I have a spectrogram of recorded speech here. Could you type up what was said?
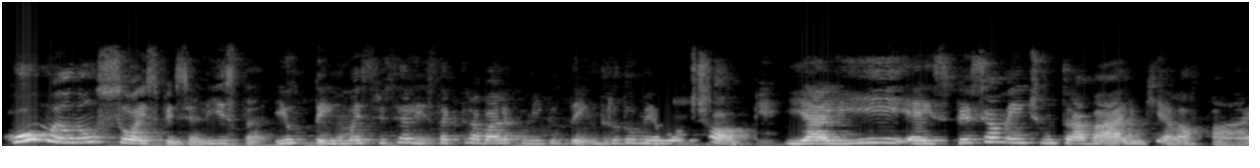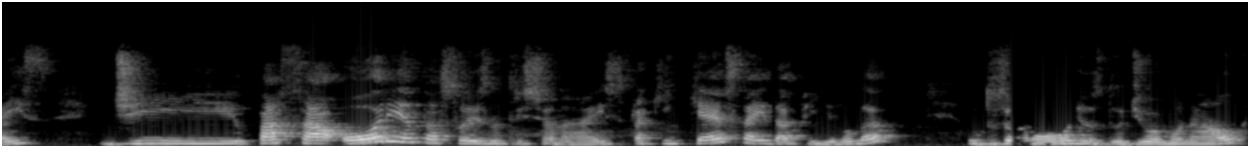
como eu não sou especialista, eu tenho uma especialista que trabalha comigo dentro do meu workshop. E ali é especialmente um trabalho que ela faz de passar orientações nutricionais para quem quer sair da pílula, dos hormônios, do dia hormonal,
